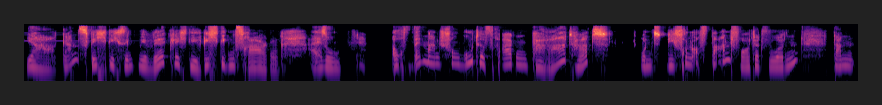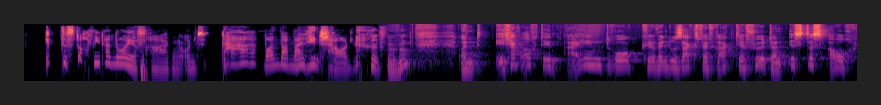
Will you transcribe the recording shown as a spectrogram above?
Ja, ganz wichtig sind mir wirklich die richtigen Fragen. Also, auch wenn man schon gute Fragen parat hat und die von oft beantwortet wurden, dann gibt es doch wieder neue Fragen und da wollen wir mal hinschauen. Mhm. Und ich habe auch den Eindruck, wenn du sagst, wer fragt, der führt, dann ist das auch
